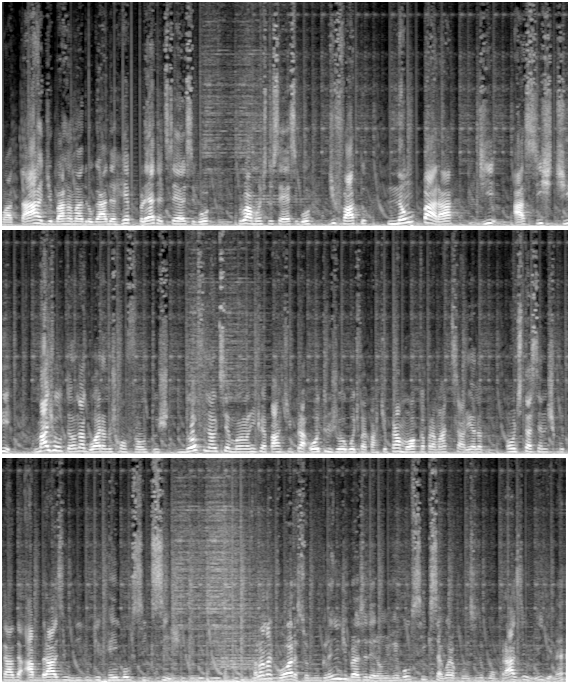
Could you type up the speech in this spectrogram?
uma tarde barra madrugada repleta de CSGO pro amante do CSGO de fato não parar de assistir. Mas voltando agora nos confrontos do final de semana, a gente vai partir para outro jogo, onde vai partir para Moca, para Max Arena, onde está sendo disputada a Brasil League de Rainbow Six Siege. Falando agora sobre o grande brasileirão de Rainbow Six, agora conhecido como Brasil League, né?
